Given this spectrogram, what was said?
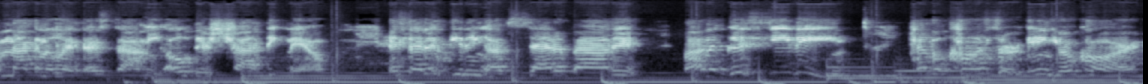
I'm not gonna let that stop me. Oh, there's traffic now. Instead of getting upset about it, buy a good CD, have a concert in your car.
